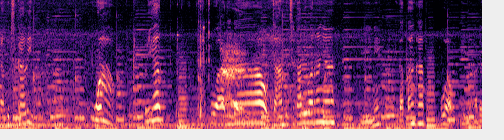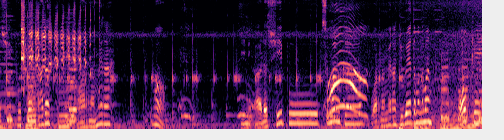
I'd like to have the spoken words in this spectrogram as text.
cantik sekali. Wow, lihat. Wadidaw, cantik sekali warnanya. Ini kita tangkap. Wow, ini ada siput polkadot warna merah. Wow. Ini ada siput semangka warna merah juga ya teman-teman. Oke.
